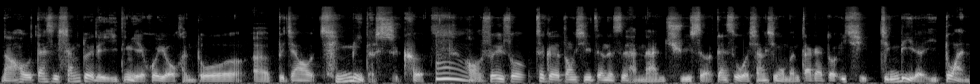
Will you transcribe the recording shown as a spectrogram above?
然后但是相对的一定也会有很多呃比较亲密的时刻，嗯，哦，所以说这个东西真的是很难取舍。但是我相信我们大概都一起经历了一段，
